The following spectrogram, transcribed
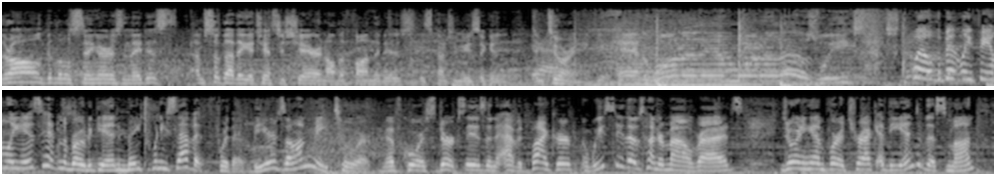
They're all good little singers, and they just. I'm so glad they get a chance to share in all the fun that is this country music and, and touring. You had one of them, one of those weeks. Well, the Bentley family is hitting the road again May 27th for the Beers on Me tour. Of course, Dierks is an avid biker, and we see those 100 mile rides. Joining him for a trek at the end of this month,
